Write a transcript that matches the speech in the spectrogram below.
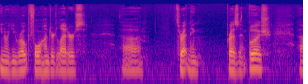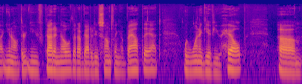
you know, you wrote 400 letters uh, threatening President Bush. Uh, you know, there, you've got to know that I've got to do something about that. We want to give you help. Um,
